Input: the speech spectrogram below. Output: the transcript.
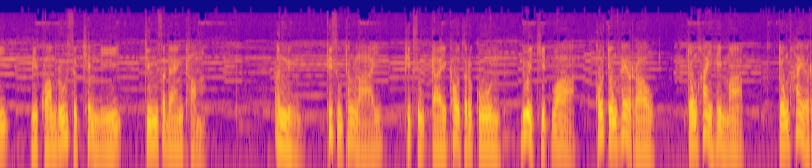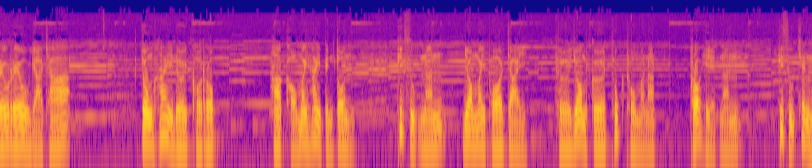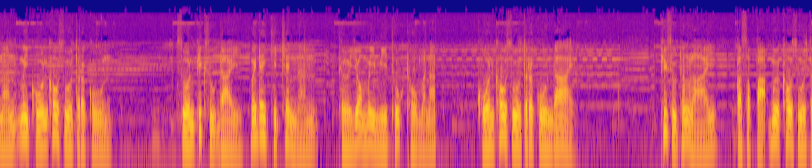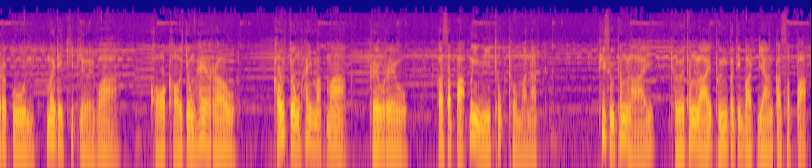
มีความรู้สึกเช่นนี้ จึงแสดงธรรม อันหนึ่งพิสุทั้งหลาย ภิกษุใดเข้าตระกูลด้วยคิดว่าเขาจงให้เรา จงให้ให้มาก จงให้เร็วๆอย่าช้า จงให้โดยเคารพ หากเขาไม่ให้เป็นต้น ภิกษุนั้นย่อมไม่พอใจ เธอย่อมเกิดทุกโทมนัส เพราะเหตุนั้น ภิกษุเช่นนั้นไม่ควรเข้าสู่ตระกูล ส่วนภิกษุใดไม่ได้คิดเช่นนั้น เธอย่อมไม่มีทุกโทมนัส ควรเข้าสู่ตระกูลได้ ภิกษุทั้งหลายกสปะเมื่อเข้าสู่ตระกูลไม่ได้คิดเลยว่า ขอเขาจงให้เรา เขาจงให้มากๆ เร็วๆกสปะไม่มีทุกโทมนัส ภิกษุทั้งหลาย เธอทั้งหลายพึงปฏิบัติอย่างกัสปะ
